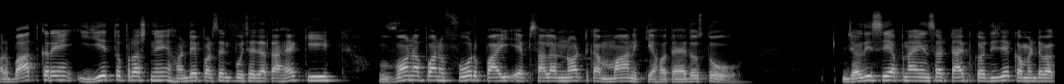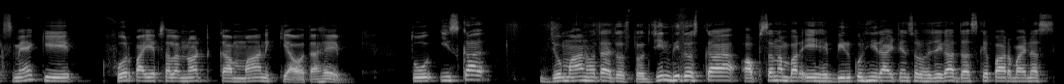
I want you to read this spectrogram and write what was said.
और बात करें, ये तो प्रश्न हंड्रेड परसेंट पूछा जाता है कि one upon four pi epsilon naught का मान क्या होता है दोस्तों? जल्दी से अपना आंसर टाइप कर दीजिए कमेंट बॉक्स में कि फोर पाई एप्साला नॉट का मान क्या होता है। तो इसका जो मान होता है दोस्तों, जिन भी दोस्त का ऑप्शन नंबर ए है, बिल्कुल ही राइट आंसर हो जाएगा। दस के पावर माइनस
